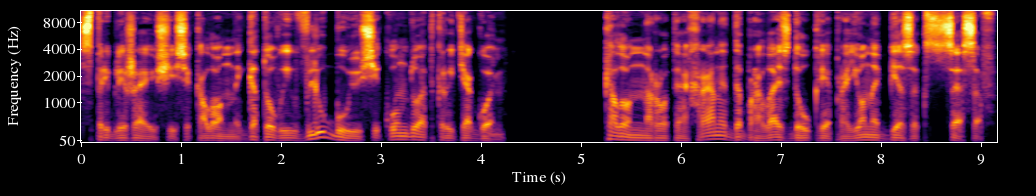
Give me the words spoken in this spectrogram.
с приближающейся колонной, готовые в любую секунду открыть огонь. Колонна роты охраны добралась до укрепрайона без эксцессов.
